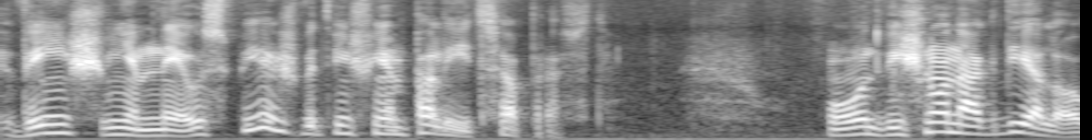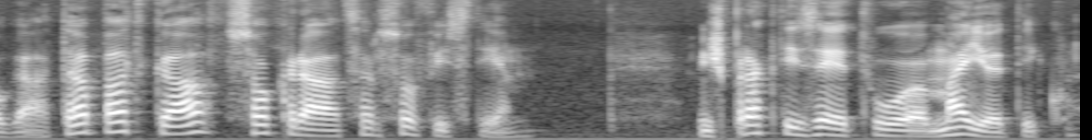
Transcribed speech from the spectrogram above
Viņš viņiem neuzspiež, bet viņš viņiem palīdz saprast. Un viņš nonāk dialogā, tāpat kā Sokrāts ar sofistiem. Viņš praktizē to majotiku.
